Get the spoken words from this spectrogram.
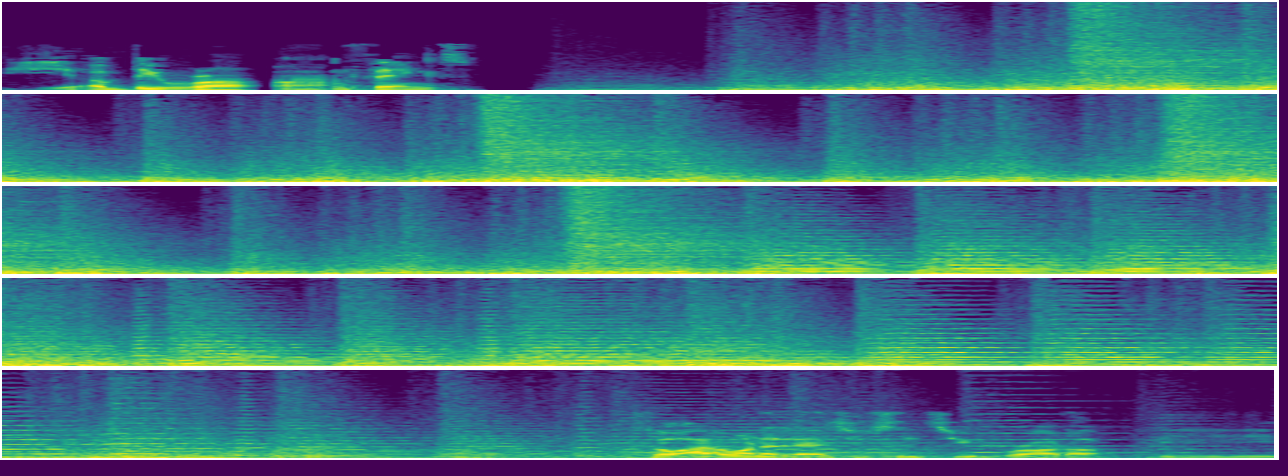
the, of the wrong things. So I wanted to ask you, since you brought up the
